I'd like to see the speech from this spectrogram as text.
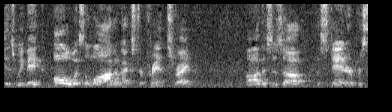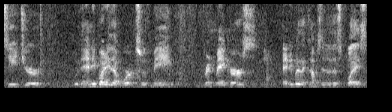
is we make always a lot of extra prints, right? Uh, this is a, a standard procedure with anybody that works with me, printmakers, anybody that comes into this place,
